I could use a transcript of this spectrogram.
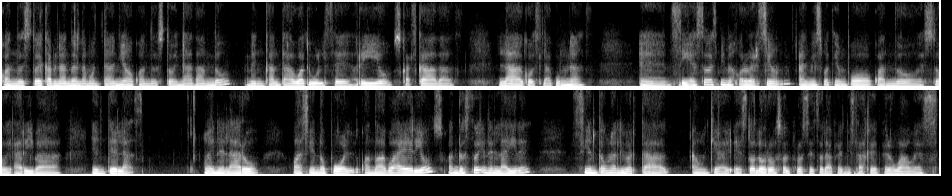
cuando estoy caminando en la montaña o cuando estoy nadando, me encanta agua dulce, ríos, cascadas, lagos, lagunas. Eh, sí, eso es mi mejor versión. Al mismo tiempo, cuando estoy arriba en telas o en el aro, o haciendo pole, cuando hago aéreos, cuando estoy en el aire, siento una libertad, aunque es doloroso el proceso de aprendizaje, pero wow, es,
